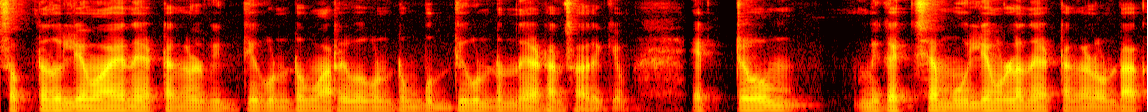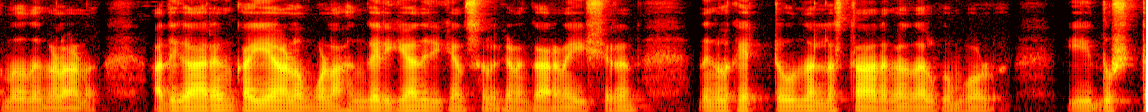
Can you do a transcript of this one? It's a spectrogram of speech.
സ്വപ്നതുല്യമായ നേട്ടങ്ങൾ വിദ്യ കൊണ്ടും അറിവ് കൊണ്ടും ബുദ്ധി കൊണ്ടും നേടാൻ സാധിക്കും. ഏറ്റവും മികച്ച മൂല്യമുള്ള നേട്ടങ്ങൾ ഉണ്ടാക്കുന്നത് നിങ്ങളാണ്. അധികാരം കൈയാളുമ്പോൾ അഹങ്കരിക്കാതിരിക്കാൻ ശ്രമിക്കണം. കാരണം ഈശ്വരൻ നിങ്ങൾക്ക് ഏറ്റവും നല്ല സ്ഥാനങ്ങൾ നൽകുമ്പോൾ ഈ ദുഷ്ട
